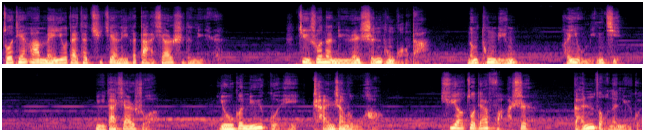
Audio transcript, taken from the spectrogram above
昨天阿梅又带他去见了一个大仙似的女人，据说那女人神通广大，能通灵，很有名气。女大仙说，有个女鬼缠上了吴昊，需要做点法事，赶走那女鬼。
